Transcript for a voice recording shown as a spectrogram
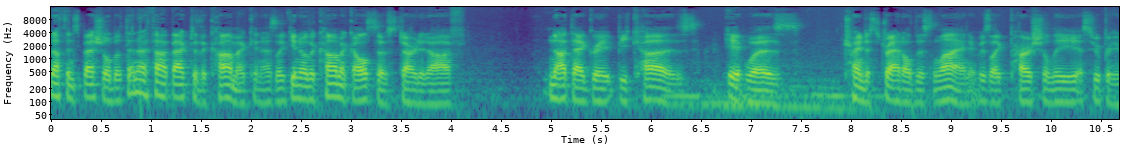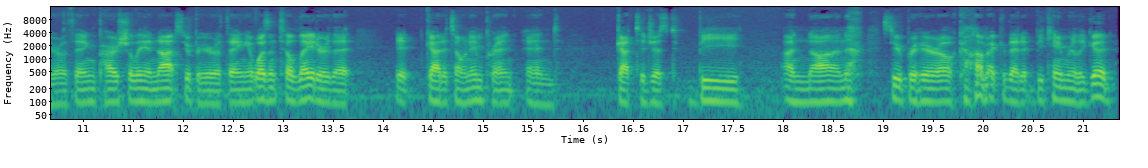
nothing special. But then I thought back to the comic and I was like, you know, the comic also started off not that great because it was trying to straddle this line. It was like partially a superhero thing, partially a not superhero thing. It wasn't till later that it got its own imprint and got to just be a non superhero comic that it became really good.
